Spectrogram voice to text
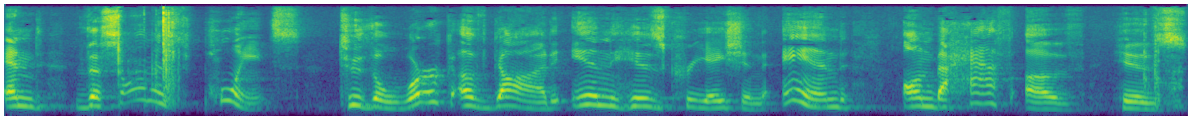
And the psalmist points to the work of God in his creation and on behalf of his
